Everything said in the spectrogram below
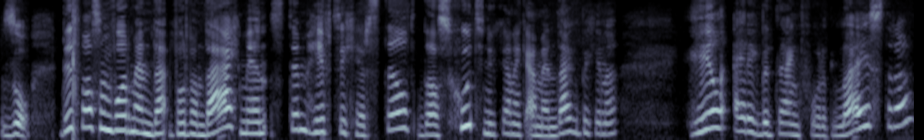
Zo, dit was hem voor, mijn voor vandaag. Mijn stem heeft zich hersteld. Dat is goed. Nu kan ik aan mijn dag beginnen. Heel erg bedankt voor het luisteren.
